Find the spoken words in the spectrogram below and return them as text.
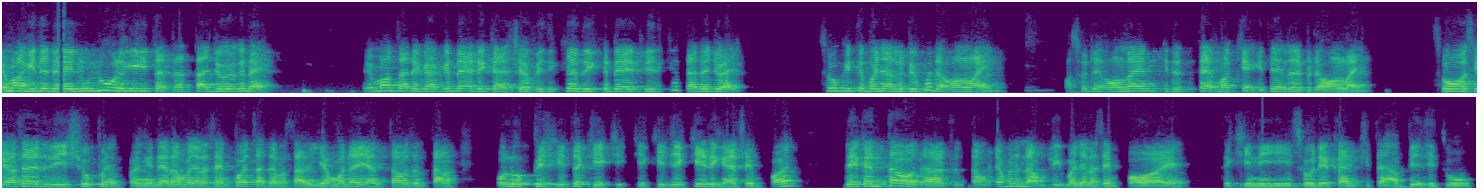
Memang kita dari dulu lagi tak, tak, tak jual kat kedai. Memang tak ada kat kedai dekat secara fizikal di kedai fizikal tak ada jual. So kita banyak lebih pada online. Maksudnya online kita tap market kita lebih daripada online. So saya rasa dari isu pengedaran majalah sampel tak ada masalah. Yang mana yang tahu tentang follow page kita KKJK dengan sampel dia akan tahu uh, tentang macam mana nak beli majalah sempoi terkini. So dia akan kita update situ.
